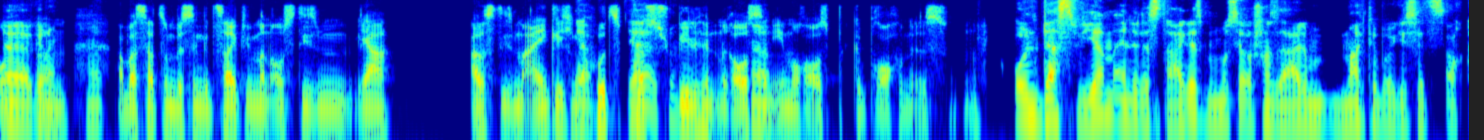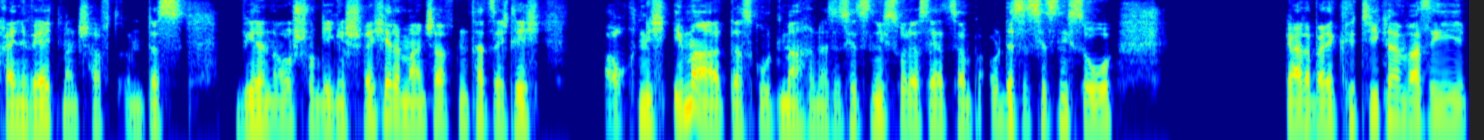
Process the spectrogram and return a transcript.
ja, Spielsituation, ja, genau. ähm, Ja, aber es hat so ein bisschen gezeigt, wie man aus diesem, ja, aus diesem eigentlichen ja, ja, ja. Kurzpassspiel hinten raus Ja. dann eben auch ausgebrochen ist. Und dass wir am Ende des Tages, man muss ja auch schon sagen, Magdeburg ist jetzt auch keine Weltmannschaft und dass wir dann auch schon gegen schwächere Mannschaften tatsächlich auch nicht immer das gut machen. Das ist jetzt nicht so, dass er jetzt, und das ist jetzt nicht so, gerade bei der Kritik an Wassi,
